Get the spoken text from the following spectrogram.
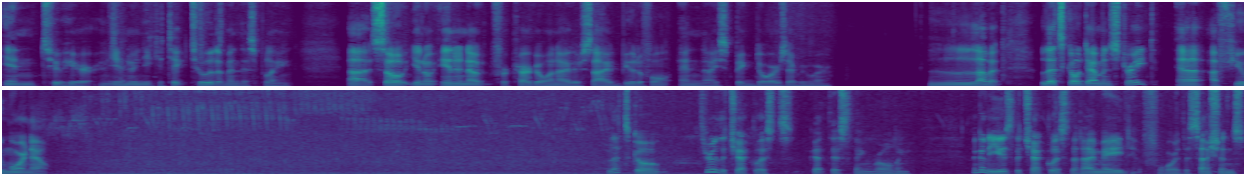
into here. You know, and you could take two of them in this plane. Uh, so, you know, in and out for cargo on either side, beautiful and nice big doors everywhere. Love it. Let's go demonstrate uh, a few more now. Let's go through the checklists, get this thing rolling. I'm going to use the checklist that I made for the sessions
